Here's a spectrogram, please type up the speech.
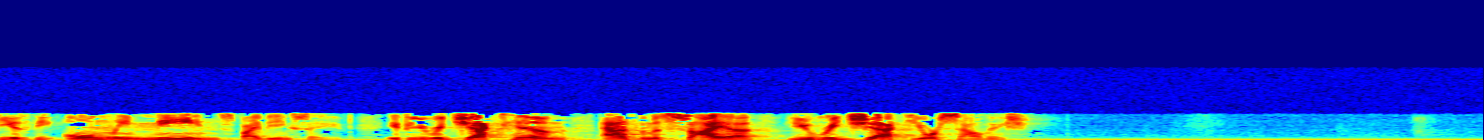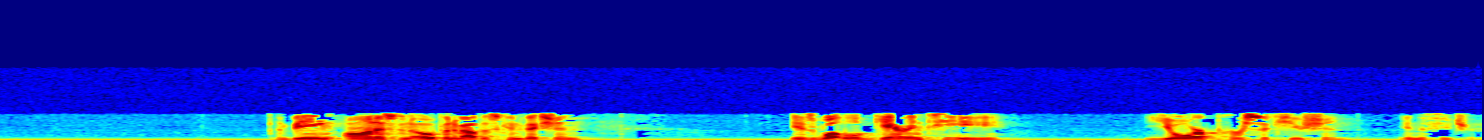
he is the only means by being saved. If you reject him as the Messiah, you reject your salvation. And being honest and open about this conviction is what will guarantee your persecution in the future.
